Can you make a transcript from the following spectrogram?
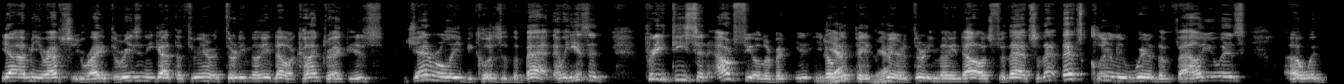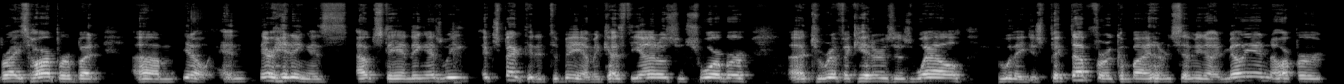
Yeah, I mean, you're absolutely right. The reason he got the $330 million contract is generally because of the bat. Now he is a pretty decent outfielder, but you, you don't yep, get paid three hundred thirty million dollars for that. So that that's clearly where the value is uh, with Bryce Harper. But um, you know, and their hitting is outstanding as we expected it to be. I mean, Castellanos and Schwarber, uh, terrific hitters as well, who they just picked up for a combined 179 million. Harper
